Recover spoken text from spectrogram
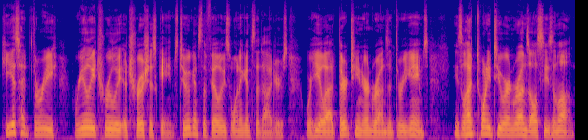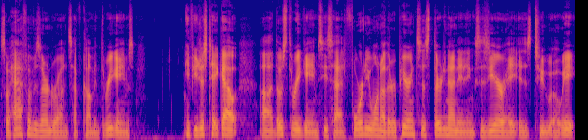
He has had three really, truly atrocious games two against the Phillies, one against the Dodgers, where he allowed 13 earned runs in three games. He's allowed 22 earned runs all season long. So half of his earned runs have come in three games. If you just take out uh, those three games, he's had 41 other appearances, 39 innings. His ERA is 208.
